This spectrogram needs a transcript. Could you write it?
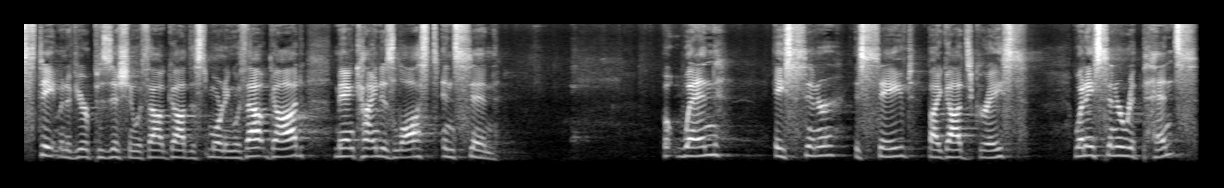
statement of your position without God this morning. Without God, mankind is lost in sin. But when a sinner is saved by God's grace, when a sinner repents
